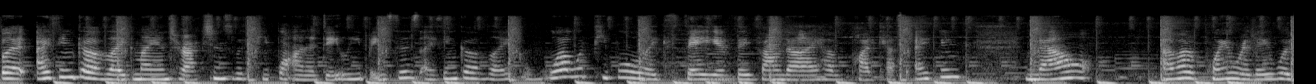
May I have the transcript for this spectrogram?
But I think of like my interactions with people on a daily basis. I think of like what would people like say if they found out I have a podcast. I think now I'm at a point where they would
